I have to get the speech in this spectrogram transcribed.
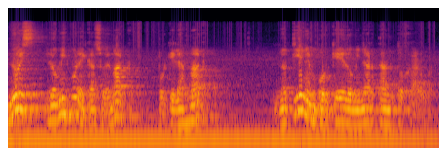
No es lo mismo en el caso de Mac, porque las Mac no tienen por qué dominar tanto hardware.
